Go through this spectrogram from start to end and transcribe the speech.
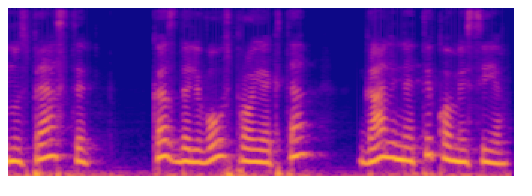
Nuspręsti, kas dalyvaus projekte, gali ne tik komisija.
